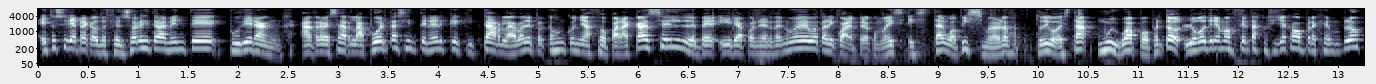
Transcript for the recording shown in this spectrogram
Esto sería para que los defensores literalmente pudieran atravesar la puerta sin tener que quitarla, ¿vale? Porque es un coñazo para Castle, ir a poner de nuevo, tal y cual. Pero como veis, está guapísimo, la verdad. Te digo, está muy guapo. Pero todo, luego tenemos ciertas cosillas como, por ejemplo...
